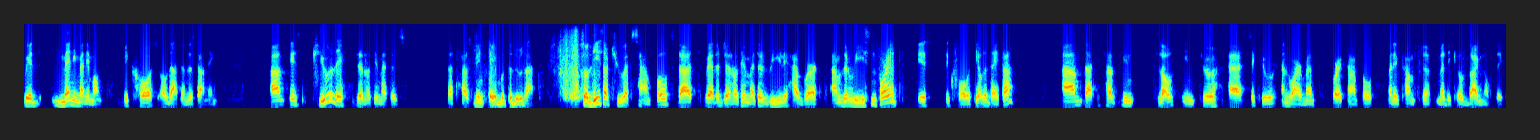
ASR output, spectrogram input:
with many many months because of that understanding. And it's purely generative methods that has been able to do that. So these are two examples that where the generative method really have worked. And the reason for it is the quality of the data and that it has been closed into a secure environment, for example, when it comes to medical diagnostics.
